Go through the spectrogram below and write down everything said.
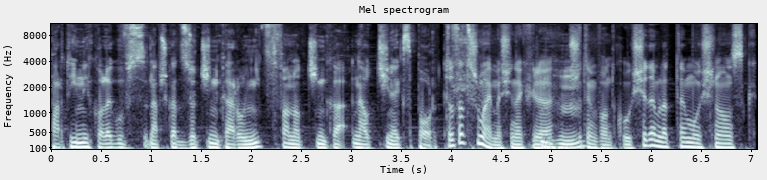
partyjnych kolegów z, na przykład z odcinka rolnictwa na, odcinka, na odcinek sport. To zatrzymajmy się na chwilę mhm. przy tym wątku. Siedem lat temu Śląsk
